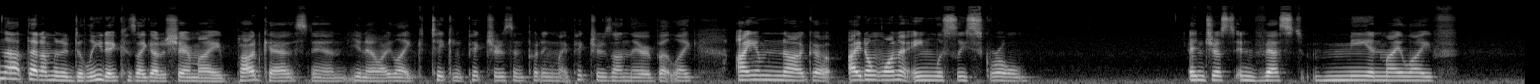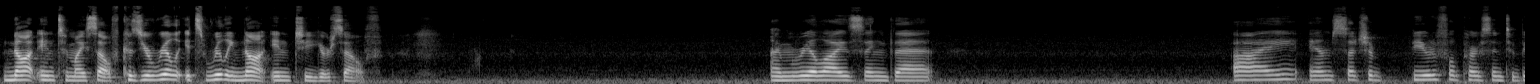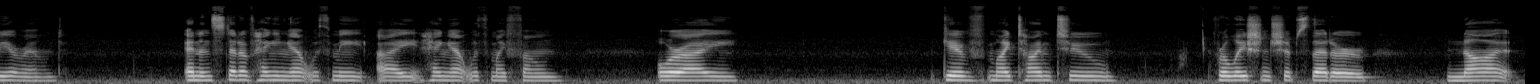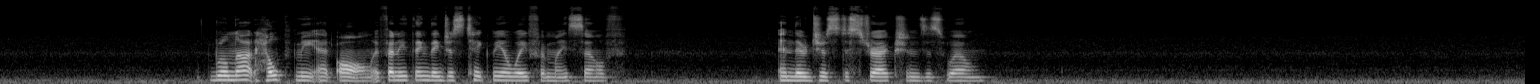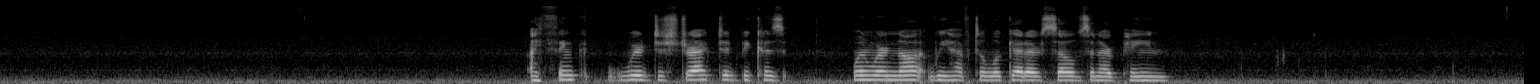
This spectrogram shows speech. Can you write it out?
not that I'm going to delete it because I got to share my podcast and, you know, I like taking pictures and putting my pictures on there, but like, I am not go, I don't want to aimlessly scroll and just invest me and my life not into myself because you're really, it's really not into yourself. I'm realizing that I am such a beautiful person to be around. And instead of hanging out with me, I hang out with my phone or I give my time to relationships that are not will not help me at all. If anything, they just take me away from myself. And they're just distractions as well. I think we're distracted because when we're not, we have to look at ourselves and our pain.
